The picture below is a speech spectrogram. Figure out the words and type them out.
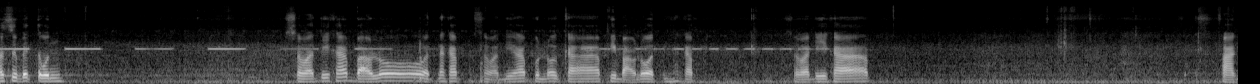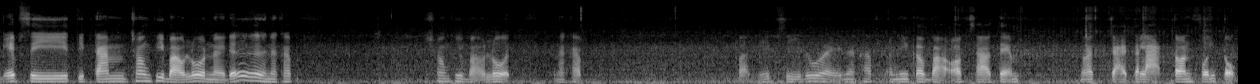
เขาซื้อไปตุน สวัสดีครับบ่าวโลดนะครับ สวัสดีครับคุณโลดครับ พี่บ่าวโลดนะครับ สวัสดีครับ ฝาก FC ติดตามช่องพี่บ่าวโลดหน่อยเด้อนะครับ ช่องพี่บ่าวโลดนะครับฝาก FC ด้วยนะครับ อันนี้ก็บ่าวออฟสาวแต้มมาจ่ายตลาดตอนฝนตก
